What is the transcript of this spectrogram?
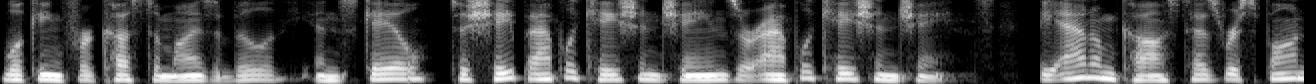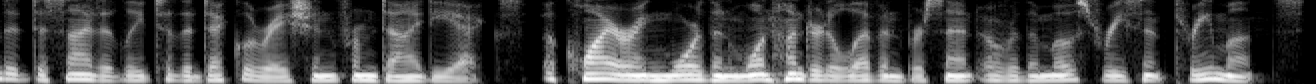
looking for customizability and scale to shape application chains or application chains. The Atom cost has responded decidedly to the declaration from DYDX, acquiring more than 111% over the most recent three months.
